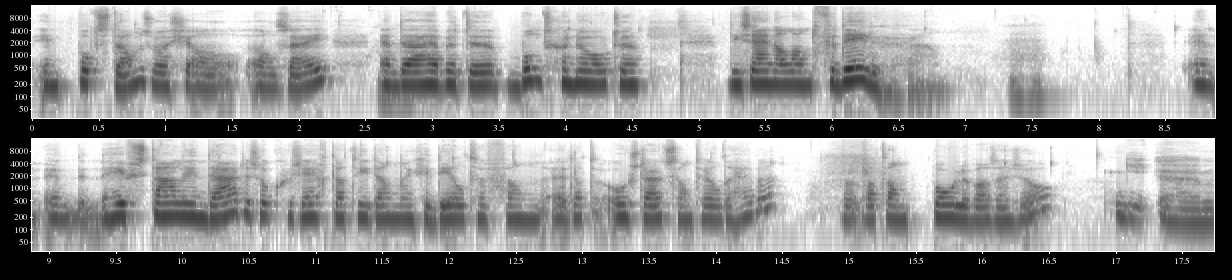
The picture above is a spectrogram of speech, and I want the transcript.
in Potsdam, zoals je al, al zei. En daar hebben de bondgenoten die zijn al aan het verdelen gegaan. En, en heeft Stalin daar dus ook gezegd dat hij dan een gedeelte van eh, dat Oost-Duitsland wilde hebben? Wa- Wat dan Polen was en zo? Ehm,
